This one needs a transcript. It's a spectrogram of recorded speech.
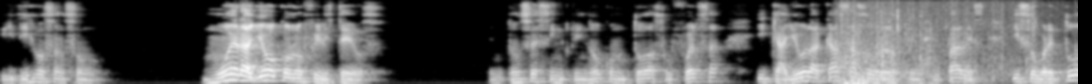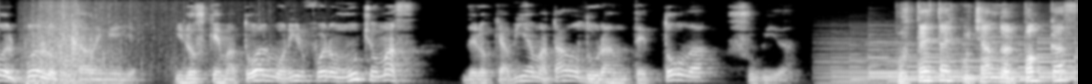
Y dijo Sansón, muera yo con los filisteos. Entonces se inclinó con toda su fuerza y cayó la casa sobre los principales y sobre todo el pueblo que estaba en ella. Y los que mató al morir fueron mucho más de los que había matado durante toda su vida. Usted está escuchando el podcast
